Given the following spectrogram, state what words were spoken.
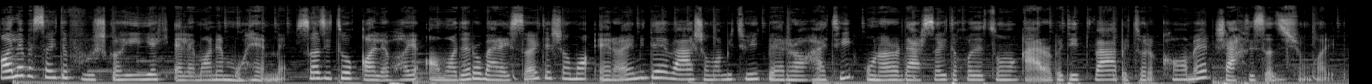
قالب سایت فروشگاهی یک المان مهمه. سازیتو قالب های آماده رو برای سایت شما ارائه میده و شما می‌تونید به راحتی اونا رو در سایت خودتون قرار بدید و به طور کامل شخصی سازیشون کنید.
